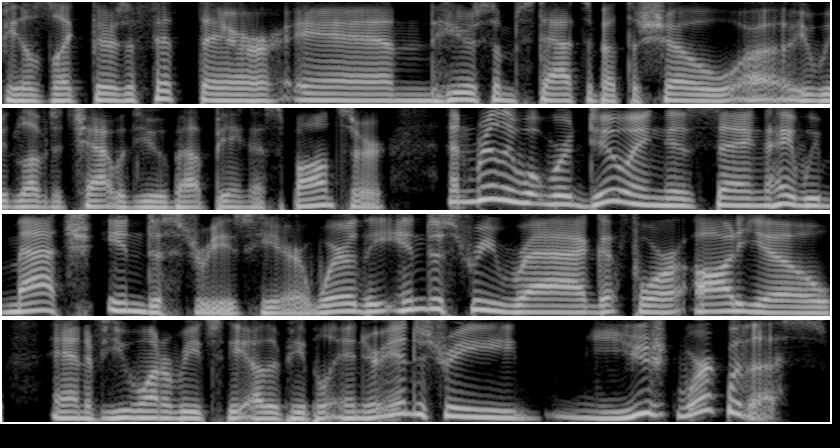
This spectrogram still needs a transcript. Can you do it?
Feels like there's a fit there. And here's some stats about the show. Uh, we'd love to chat with you about being a sponsor. And really, what we're doing is saying, hey, we match industries here. We're the industry rag for audio. And if you want to reach the other people in your industry, you should work with us.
